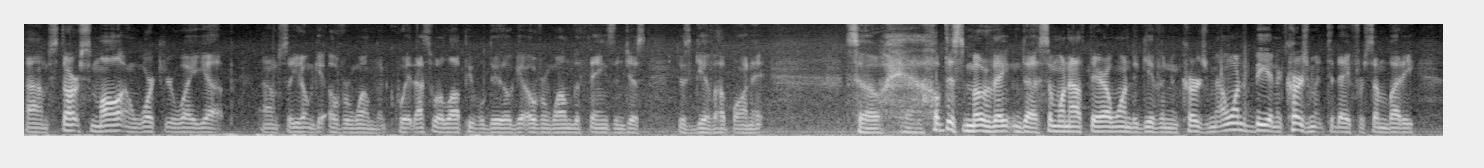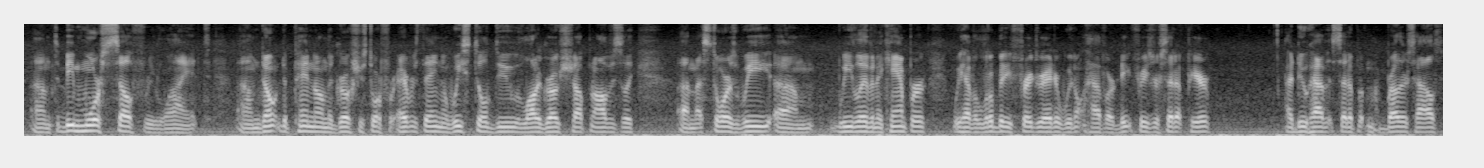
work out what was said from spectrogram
um, start small and work your way up. Um, so you don't get overwhelmed and quit. That's what a lot of people do. They'll get overwhelmed with things and just just give up on it. So yeah, I hope this is motivating to someone out there. I wanted to give an encouragement. I wanted to be an encouragement today for somebody um, to be more self-reliant. Um, don't depend on the grocery store for everything. And we still do a lot of grocery shopping, obviously, um, at stores. We um, we live in a camper. We have a little bitty refrigerator. We don't have our deep freezer set up here. I do have it set up at my brother's house.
